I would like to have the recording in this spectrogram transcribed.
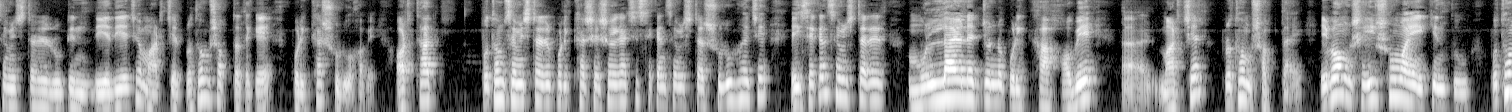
সেমিস্টারের রুটিন দিয়ে দিয়েছে মার্চের প্রথম সপ্তাহ থেকে পরীক্ষা শুরু হবে। অর্থাৎ প্রথম সেমিস্টারের পরীক্ষা শেষ হয়ে গেছে সেকেন্ড সেমিস্টার শুরু হয়েছে। এই সেকেন্ড সেমিস্টারের মূল্যায়নের জন্য পরীক্ষা হবে মার্চের প্রথম সপ্তাহে। এবং সেই সময়ে কিন্তু প্রথম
